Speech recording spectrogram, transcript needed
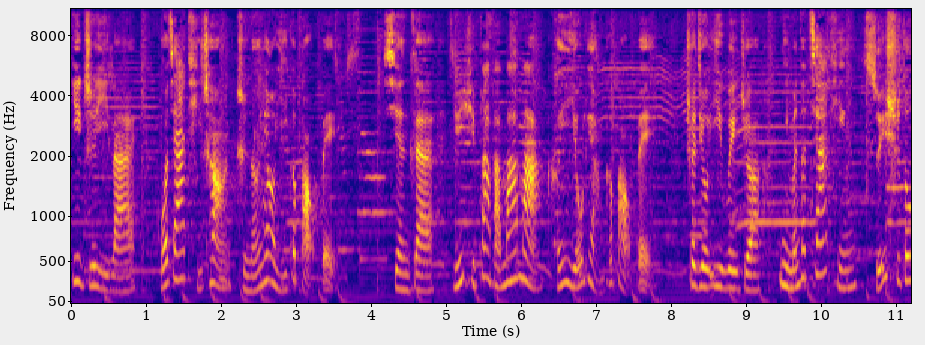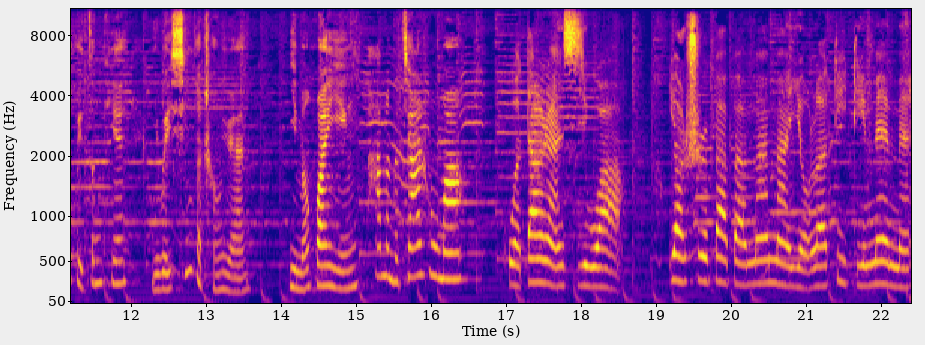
一直以来，国家提倡只能要一个宝贝，现在允许爸爸妈妈可以有两个宝贝，这就意味着你们的家庭随时都会增添。一位新的成员，你们欢迎他们的加入吗？我当然希望。要是爸爸妈妈有了弟弟妹妹，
